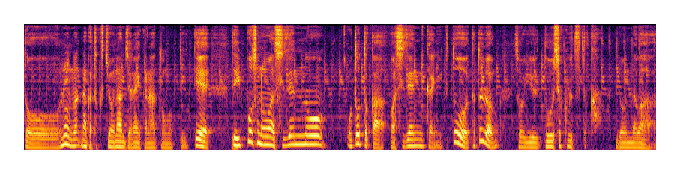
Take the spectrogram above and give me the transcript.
音のなんか特徴なんじゃないかなと思っていてで一方その自然の音とか、まあ、自然界に行くと例えばそういう動植物とかいろんなまあ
